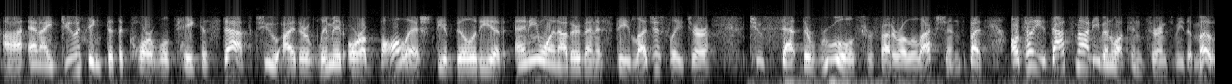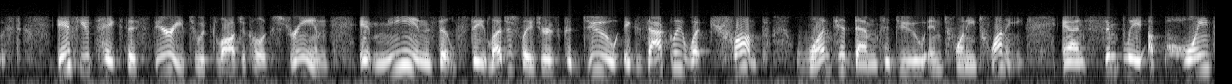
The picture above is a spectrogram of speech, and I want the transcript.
Uh, and I do think that the court will take a step to either limit or abolish the ability of anyone other than a state legislature to set the rules for federal elections. But I'll tell you, that's not even what concerns me the most if you take this theory to its logical extreme, it means that state legislatures could do exactly what Trump wanted them to do in 2020 and simply appoint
